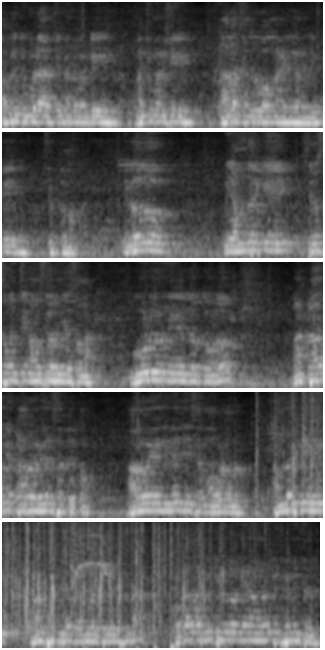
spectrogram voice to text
అభివృద్ధి కూడా చేసినటువంటి మంచి మనిషి నారా చంద్రబాబు నాయుడు గారు అని చెప్పి చెప్తున్నాం. ఈరోజు మీ అందరికీ శిరస్సు వంచి నమస్కారం చేస్తున్నా. గూడూరు నియోజకవర్గంలో మన టార్గెట్ అరవై వేలు సభ్యత్వం. అరవై ఐదు వేలు చేశారు మా వాళ్ళందరూ. అందరికీ మనస్ఫూర్తిగా ధన్యవాదాలు తెలియజేస్తున్నా. ఒకవేళ మీటింగ్లో నేను అన్నట్టు క్షమించండి.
